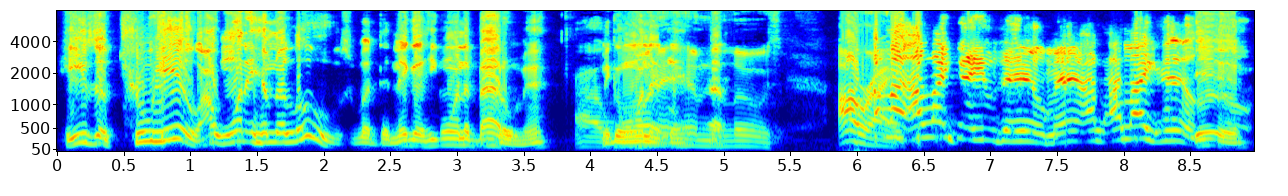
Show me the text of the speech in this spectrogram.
he's a true heel. I wanted him to lose, but the nigga, he won the battle, man. I nigga wanted him to lose. All right. I like, I like, that he was a heel, man. I, I like him. Yeah. So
